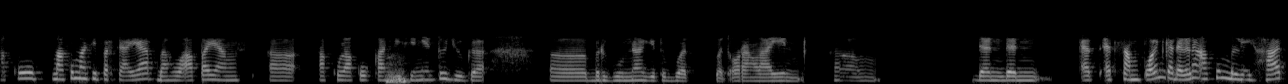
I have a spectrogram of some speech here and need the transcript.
aku aku masih percaya bahwa apa yang eh, aku lakukan di sini itu juga eh, berguna gitu buat buat orang lain. Em, dan dan at at some point kadang-kadang aku melihat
